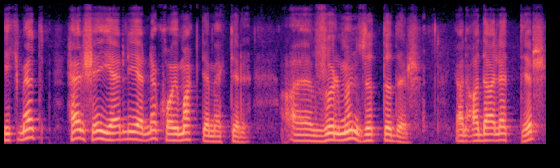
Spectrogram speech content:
Hikmet her şeyi yerli yerine koymak demektir. E, zulmün zıttıdır. Yani adalettir.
